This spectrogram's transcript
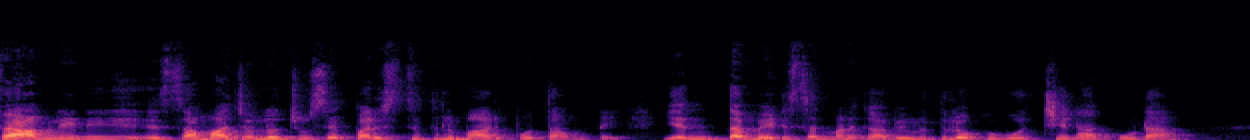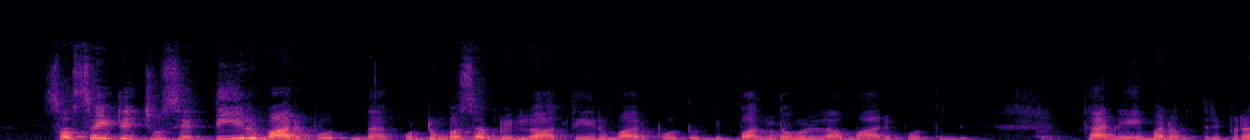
ఫ్యామిలీని సమాజంలో చూసే పరిస్థితులు మారిపోతూ ఉంటాయి. ఎంత మెడిసిన్ మనకి అభివృద్ధిలోకి వచ్చినా కూడా సొసైటీ చూసే తీరు మారిపోతుందా? కుటుంబ సభ్యుల్లో ఆ తీరు మారిపోతుంది బంధువుల్లో మారిపోతుంది. కానీ మనం త్రిపుర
